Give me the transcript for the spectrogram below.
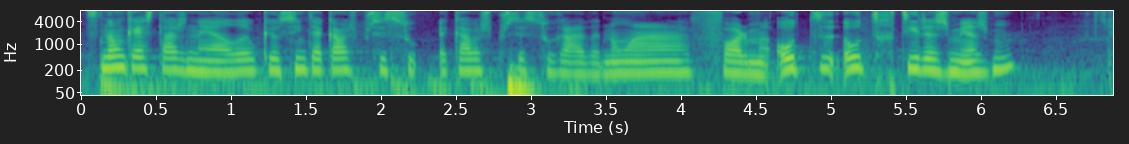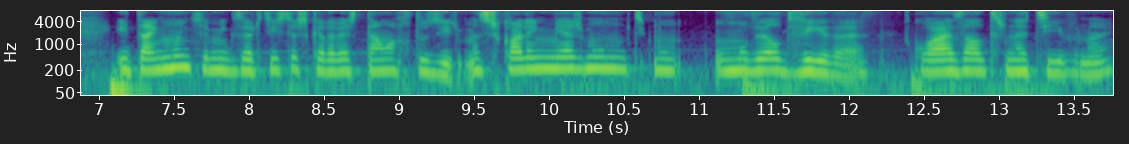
se não queres estar nela, o que eu sinto é que acabas por ser, acabas por ser sugada, não há forma, ou te, ou te retiras mesmo, e tenho muitos amigos artistas que cada vez estão a reduzir, mas escolhem mesmo um, um, um modelo de vida quase alternativo, não é?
